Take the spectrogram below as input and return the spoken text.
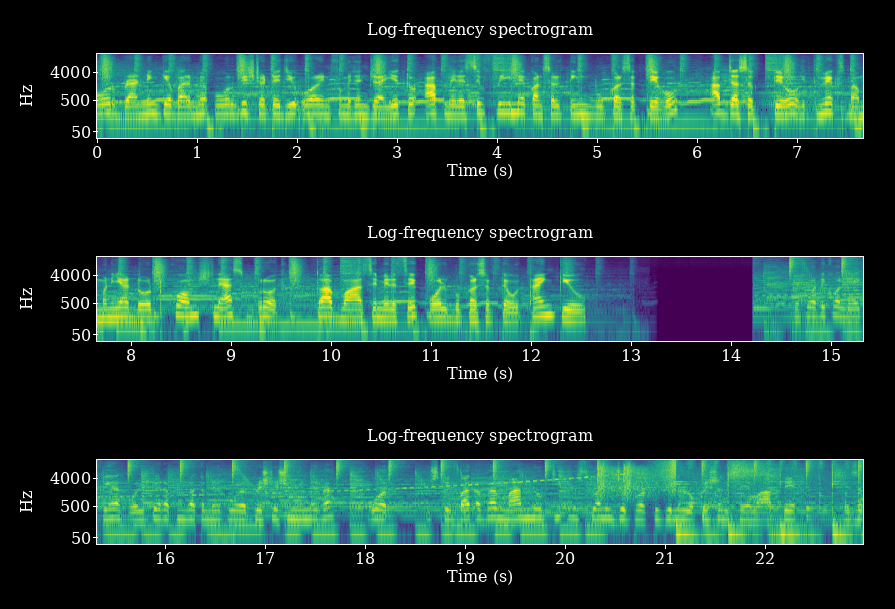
और ब्रांडिंग के बारे में और भी स्ट्रेटेजी और इन्फॉर्मेशन चाहिए तो आप मेरे से फ्री में कंसल्टिंग बुक कर सकते हो। आप जा सकते हो हितमेक्स Bamnia dot com slash growth तो आप वहाँ से मेरे से कॉल बुक कर सकते हो। थैंक यू प्रॉपर्टी को लेके होल्ड पे रखूँगा तो मेरे को अप्रिशिएशन मिलेगा। और उसके बाद अगर मान लो कि उस वाली जो पर्टिकुलर लोकेशन है वहाँ पे एज अ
